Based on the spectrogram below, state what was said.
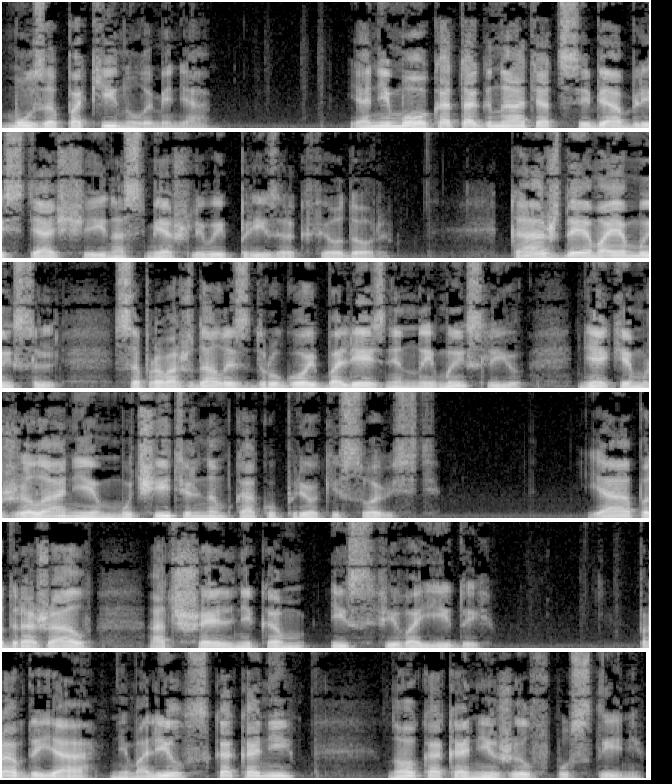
Муза покинула меня — я не мог отогнать от себя блестящий и насмешливый призрак Феодоры. Каждая моя мысль сопровождалась другой болезненной мыслью, неким желанием, мучительным, как упреки совести. Я подражал отшельникам из Фиваиды. Правда, я не молился, как они, но как они жил в пустыне.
